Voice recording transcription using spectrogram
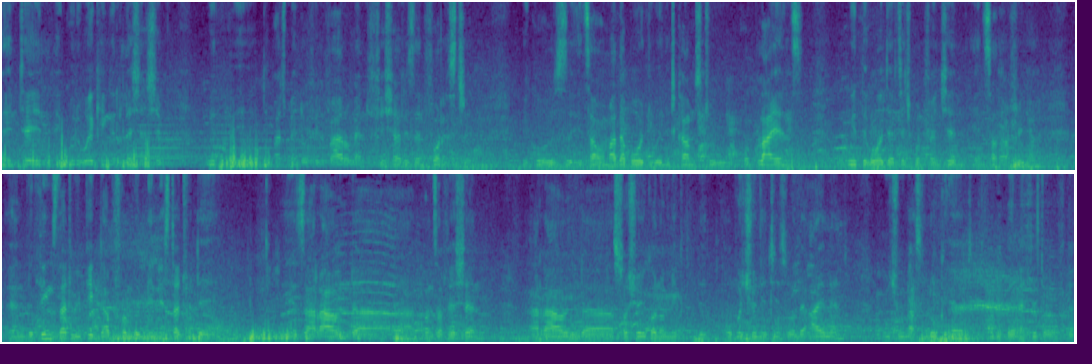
maintain a good working relationship with the Department of Environment, Fisheries and Forestry because it's our motherboard when it comes to compliance with the World Heritage Convention in South Africa. And the things that we picked up from the minister today is around uh, uh, conservation, around uh, socio-economic opportunities on the island, which we must look at for the benefit of the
